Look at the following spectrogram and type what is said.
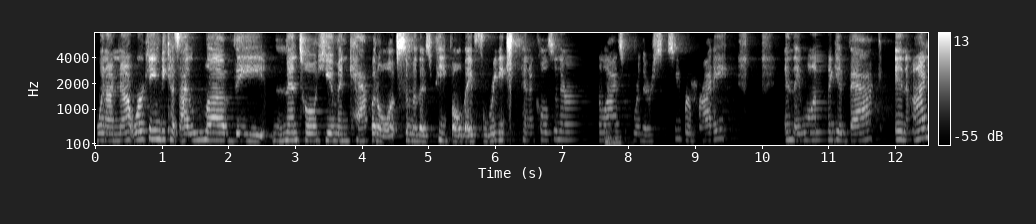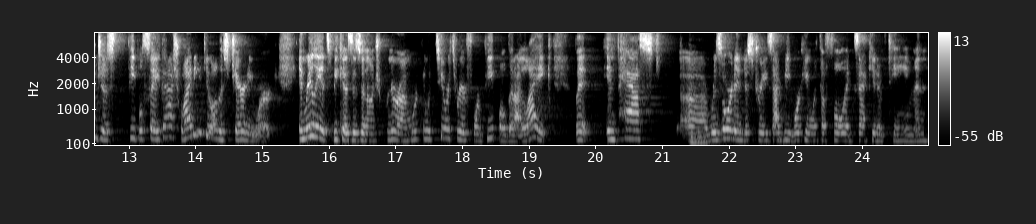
when I'm not working because I love the mental human capital of some of those people. They've reached pinnacles in their lives where they're super bright and they want to give back. And I'm just, people say, gosh, why do you do all this charity work? And really, it's because as an entrepreneur, I'm working with two or three or four people that I like. But in past uh, resort industries, I'd be working with a full executive team and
